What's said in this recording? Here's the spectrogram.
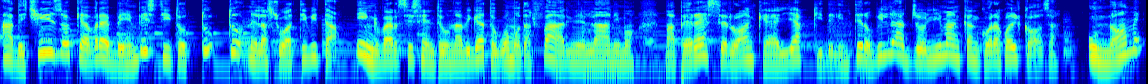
ha deciso che avrebbe investito tutto nella sua attività. Ingvar si sente un navigato uomo d'affari nell'animo, ma per esserlo anche agli occhi dell'intero villaggio gli manca ancora qualcosa. Un nome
